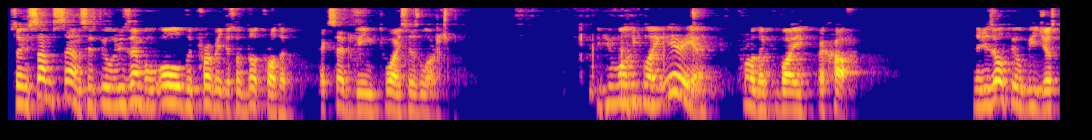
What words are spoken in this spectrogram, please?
So in some sense, it will resemble all the properties of dot product, except being twice as large. If you multiply area product by a half, the result will be just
